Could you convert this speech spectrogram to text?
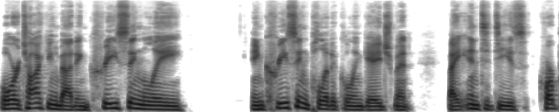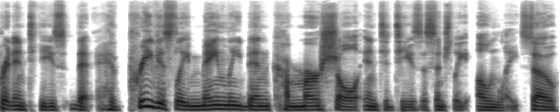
what we're talking about increasingly increasing political engagement by entities, corporate entities that have previously mainly been commercial entities, essentially only. So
